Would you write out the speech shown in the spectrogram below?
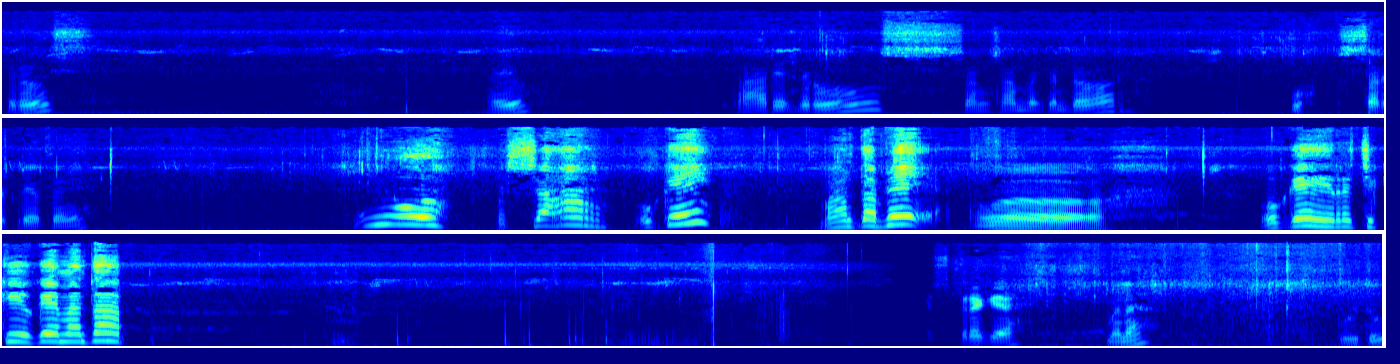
Terus. Ayo. Tarik terus. Jangan sampai kendor. Wah besar kelihatannya. Wah besar. Oke. Okay. mantap deh wah Oke, rezeki oke mantap. Strike ya. Mana? Butuh.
